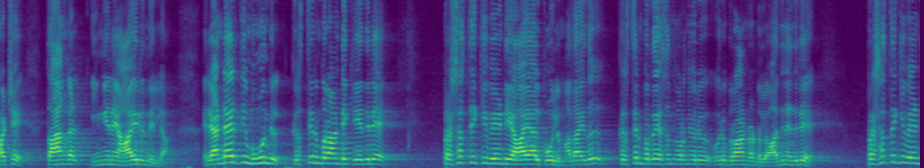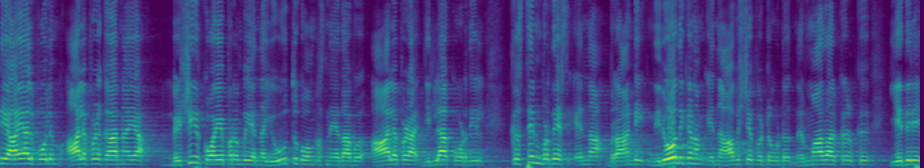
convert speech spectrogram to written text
പക്ഷേ താങ്കൾ ഇങ്ങനെ ആയിരുന്നില്ല. രണ്ടായിരത്തി മൂന്നിൽ ക്രിസ്ത്യൻ ബ്രാൻഡിക്കെതിരെ പ്രശസ്തിക്ക് വേണ്ടി ആയാൽ പോലും അതായത് ക്രിസ്ത്യൻ പ്രദേശം എന്ന് പറഞ്ഞ ഒരു ഒരു ബ്രാൻഡ് ഉണ്ടല്ലോ അതിനെതിരെ പ്രശസ്തിക്ക് വേണ്ടി ആയാൽ പോലും ആലപ്പുഴക്കാരനായ ബഷീർ കോയപ്പറമ്പ് എന്ന യൂത്ത് കോൺഗ്രസ് നേതാവ് ആലപ്പുഴ ജില്ലാ കോടതിയിൽ ക്രിസ്ത്യൻ പ്രദേശ് എന്ന ബ്രാൻഡി നിരോധിക്കണം എന്ന് ആവശ്യപ്പെട്ടുകൊണ്ട് നിർമ്മാതാക്കൾക്ക് എതിരെ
